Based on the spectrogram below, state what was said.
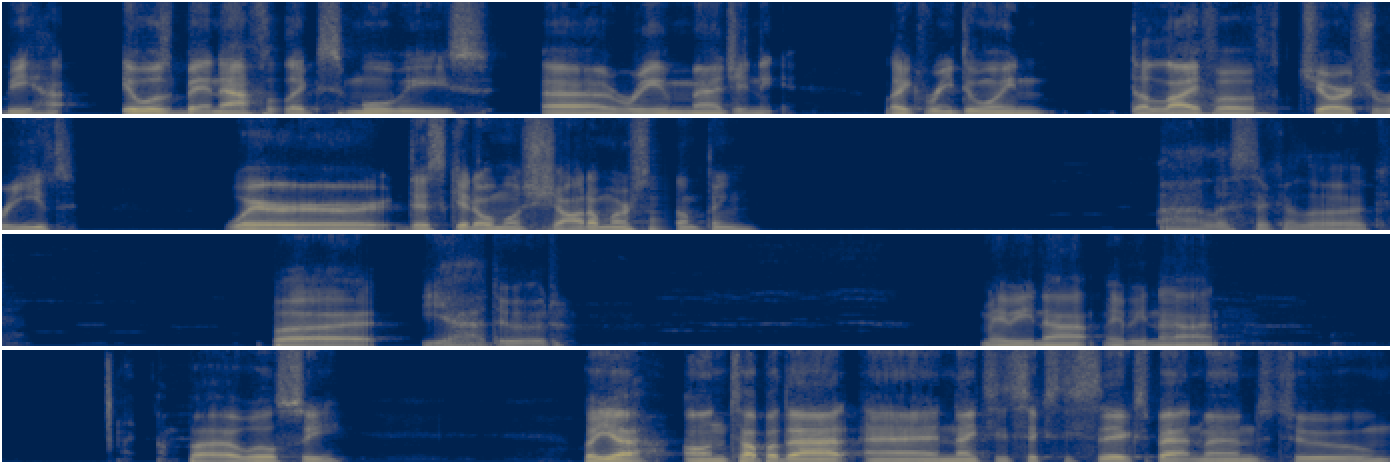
behind it was Ben Affleck's movies uh reimagining like redoing the life of George Reeves, where this kid almost shot him or something. Uh, let's take a look. But yeah, dude. Maybe not, maybe not. But we'll see. But yeah, on top of that, and 1966 Batman to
